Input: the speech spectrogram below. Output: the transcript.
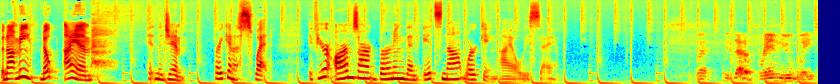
But not me. Nope, I am hitting the gym, breaking a sweat. If your arms aren't burning, then it's not working, I always say. But is that a brand new weight?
